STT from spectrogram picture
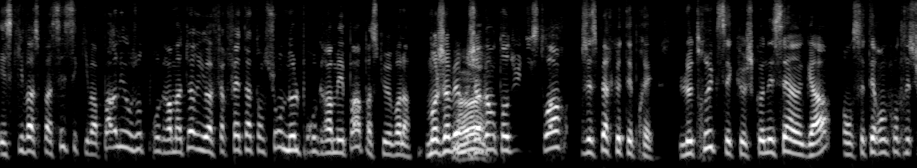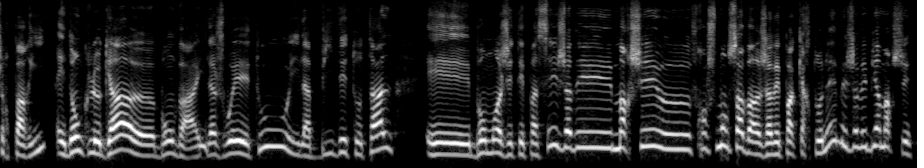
Et ce qui va se passer, c'est qu'il va parler aux autres programmateurs, il va faire faites attention, ne le programmez pas parce que voilà. Moi, j'avais Ouais. j'avais entendu une histoire, j'espère que tu es prêt. Le truc, c'est que je connaissais un gars, on s'était rencontrés sur Paris, et donc le gars, euh, bon, bah, il a joué et tout, il a bidé total, Et bon, moi, j'étais passé, j'avais marché, euh, franchement, ça va. J'avais pas cartonné, mais j'avais bien marché.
